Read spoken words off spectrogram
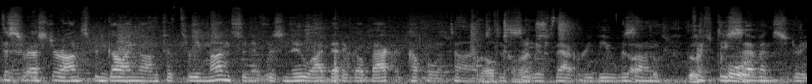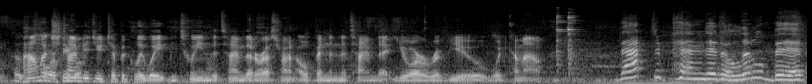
this restaurant's been going on for three months and it was new. I better go back a couple of times 12 to times? see if that review was God, on those- those 57th Street. Those How poor much time people. did you typically wait between the time that a restaurant opened and the time that your review would come out? That depended a little bit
